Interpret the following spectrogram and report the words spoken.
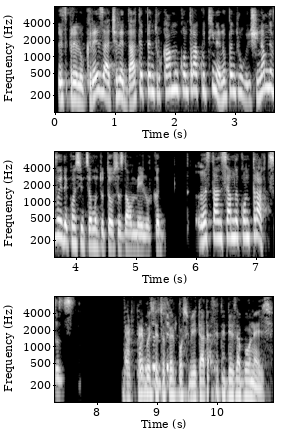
îți prelucrez acele date pentru că am un contract cu tine, nu pentru și n-am nevoie de consimțământul tău să-ți dau mail-uri, că ăsta înseamnă contract, să Dar trebuie să-ți oferi posibilitatea să te dezabonezi,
